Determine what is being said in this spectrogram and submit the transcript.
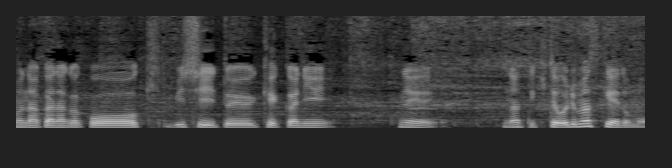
まあ、なかなかこう、厳しいという結果に、ね、なってきておりますけれども。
